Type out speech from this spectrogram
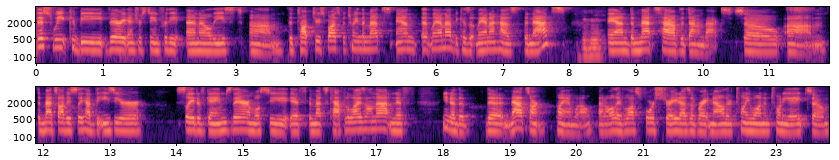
this week could be very interesting for the NL East. Um, the top two spots between the Mets and Atlanta, because Atlanta has the Nats Mhm. and the Mets have the Diamondbacks. So um, the Mets obviously have the easier slate of games there, and we'll see if the Mets capitalize on that, and if you know the the Nats aren't playing well at all. They've lost four straight as of right now. They're 21 and 28. So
